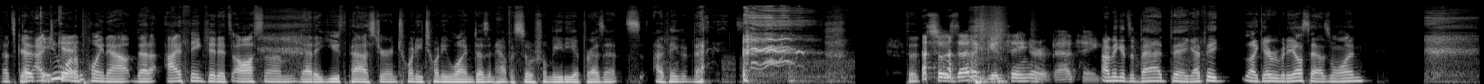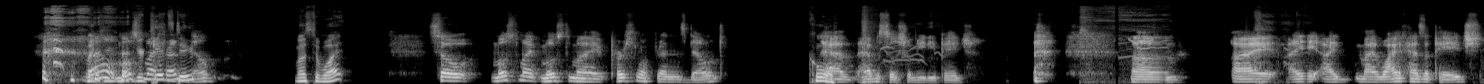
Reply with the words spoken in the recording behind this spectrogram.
That's great. I Okay, do want to point out that I think that it's awesome that a youth pastor in 2021 doesn't have a social media presence. I think that that So is that a good thing or a bad thing? I think it's a bad thing. I think like everybody else has one. Like no, you- most your of my kids friends do? don't. Most of what? So most of my most of my personal friends don't. Cool. have have a social media page. um, I, I, I, my wife has a page,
